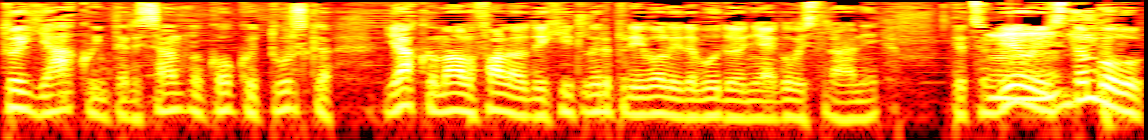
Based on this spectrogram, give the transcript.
To je jako interesantno koliko je Turska, jako je malo falilo da je Hitler privoli da bude na njegovoj strani. Kad sam bio Mhm. u Istanbulu,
